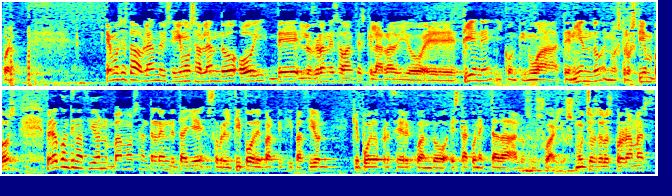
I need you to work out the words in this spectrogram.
Bueno. Hemos estado hablando y seguimos hablando hoy de los grandes avances que la radio eh, tiene y continúa teniendo en nuestros tiempos, pero a continuación vamos a entrar en detalle sobre el tipo de participación que puede ofrecer cuando está conectada a los usuarios. Muchos de los programas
